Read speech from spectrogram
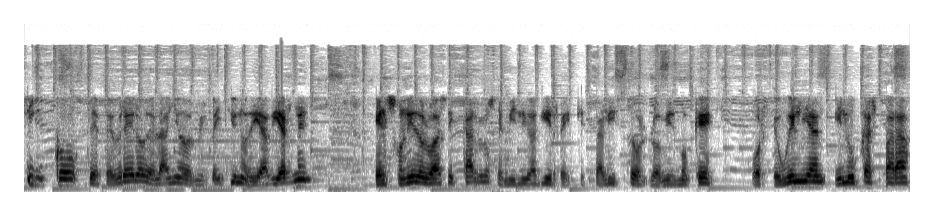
5 de febrero del año 2021, día viernes. El sonido lo hace Carlos Emilio Aguirre, que está listo lo mismo que Jorge William y Lucas para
